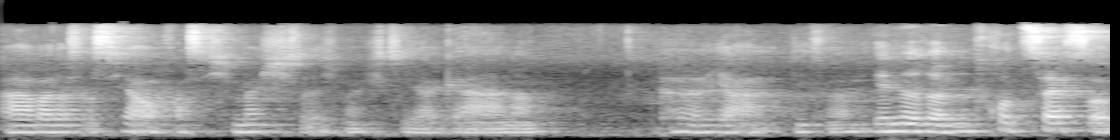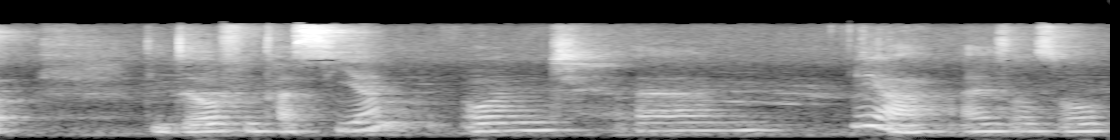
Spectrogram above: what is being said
Aber das ist ja auch, was ich möchte. Ich möchte ja gerne, äh, ja, diese inneren Prozesse, die dürfen passieren. Und ähm, ja, also so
